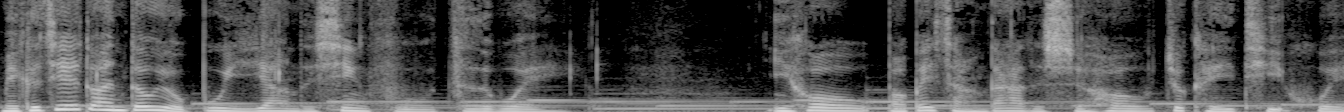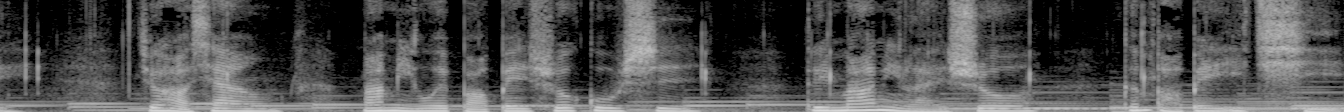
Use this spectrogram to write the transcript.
每个阶段都有不一样的幸福滋味。以后宝贝长大的时候就可以体会，就好像妈咪为宝贝说故事，对妈咪来说，跟宝贝一起。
